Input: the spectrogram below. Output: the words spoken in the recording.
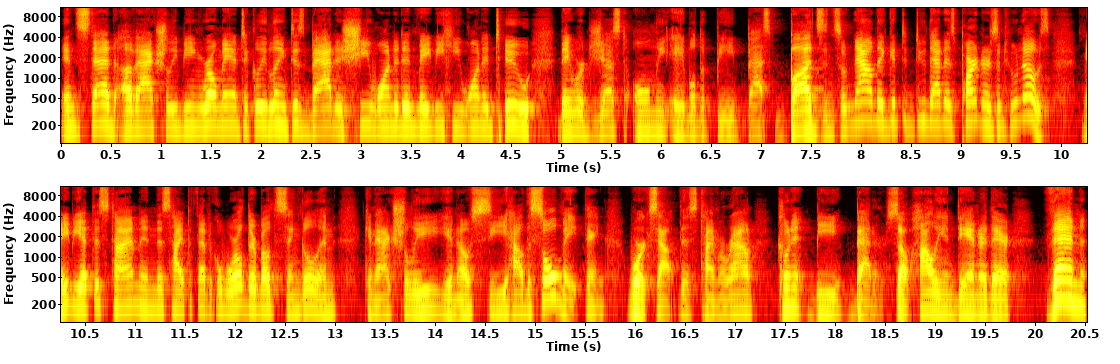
instead of actually being romantically linked as bad as she wanted and maybe he wanted to, they were just only able to be best buds. And so now they get to do that as partners. And who knows? Maybe at this time in this hypothetical world, they're both single and can actually, you know, see how the soulmate thing works out this time around. Couldn't be better. So Holly and Dan are there. Then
